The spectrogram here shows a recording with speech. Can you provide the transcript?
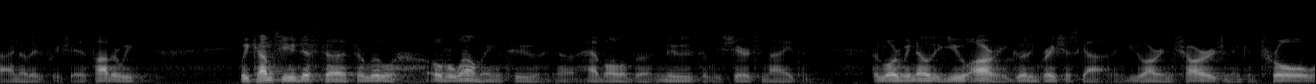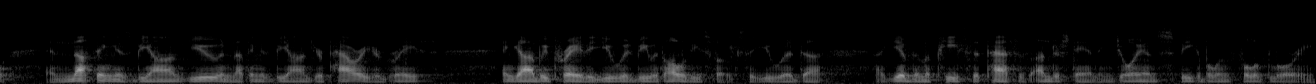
uh, I know they'd appreciate it. Father, we we come to you just it's a little overwhelming to uh, have all of the news that we shared tonight. And, but Lord, we know that you are a good and gracious God, and you are in charge and in control, and nothing is beyond you, and nothing is beyond your power, your grace. And God, we pray that you would be with all of these folks, that you would uh, give them a peace that passes understanding, joy unspeakable and full of glory.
